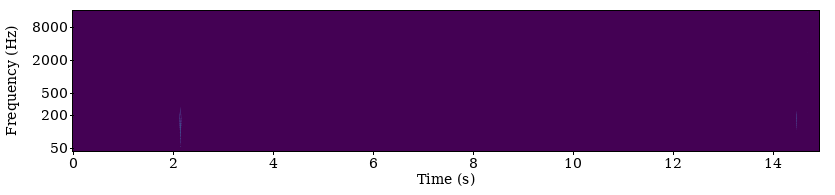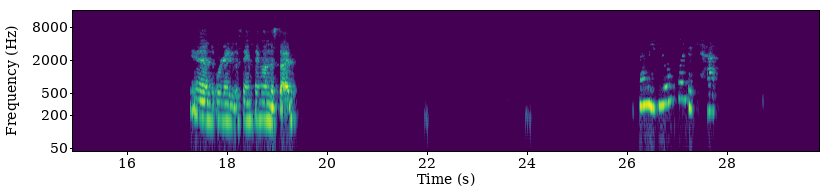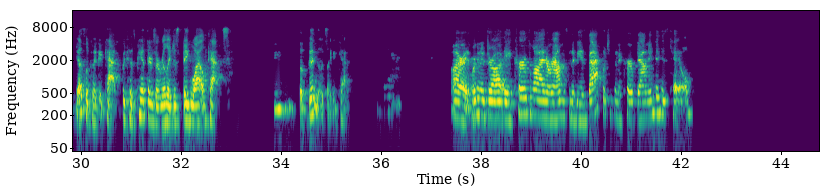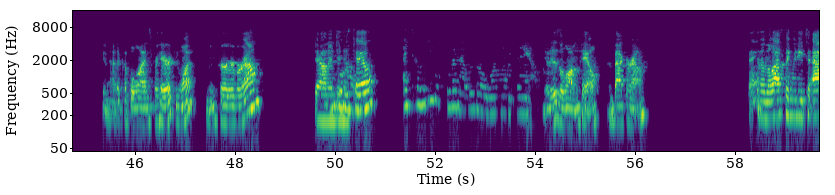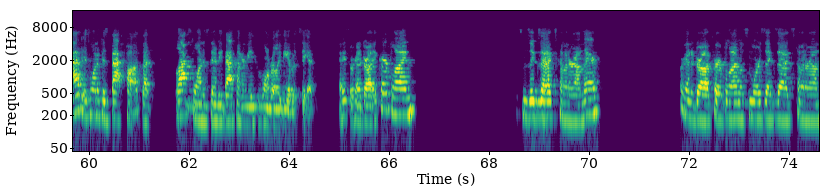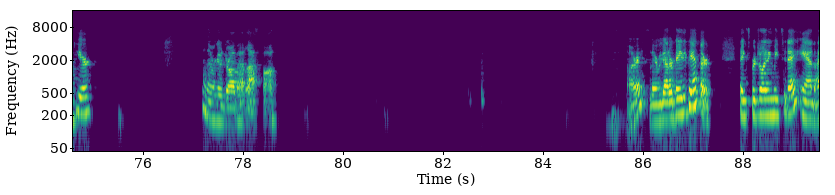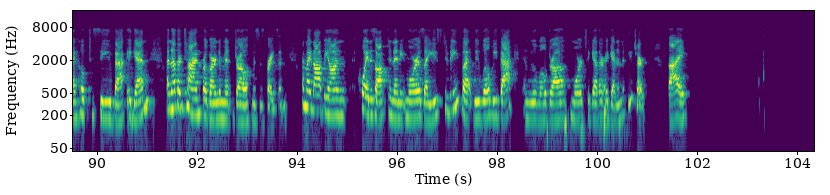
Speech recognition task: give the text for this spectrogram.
And we're gonna do the same thing on this side. Mommy, he looks like a cat. He does look like a cat because panthers are really just big wild cats. Mm-hmm. So good, he looks like a cat. Yeah. All right, we're gonna draw a curved line around, it's gonna be his back, which is gonna curve down into his tail. You can add a couple lines for hair if you want, and curve around, down into his tail. I told you before that was a long nail. It is a long tail and back around. Okay, and then the last thing we need to add is one of his back paws. That last one is gonna be back underneath. We won't really be able to see it. Okay, so we're gonna draw a curved line. Some zigzags coming around there. We're gonna draw a curved line with some more zigzags coming around here. And then we're gonna draw that last paw. All right, so there we got our baby panther. Thanks for joining me today, and I hope to see you back again another time for Learn to Draw with Mrs. Bryson. I might not be on quite as often anymore as I used to be, but we will be back and we will draw more together again in the future. Bye.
